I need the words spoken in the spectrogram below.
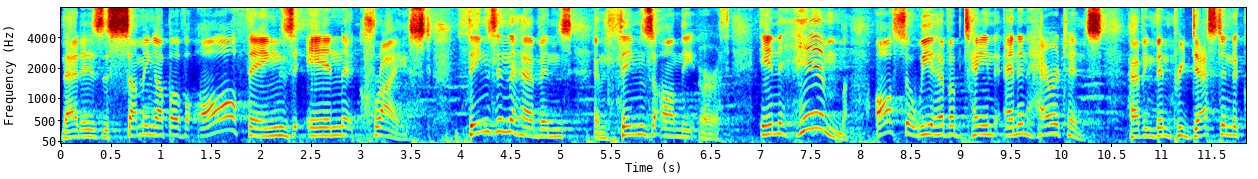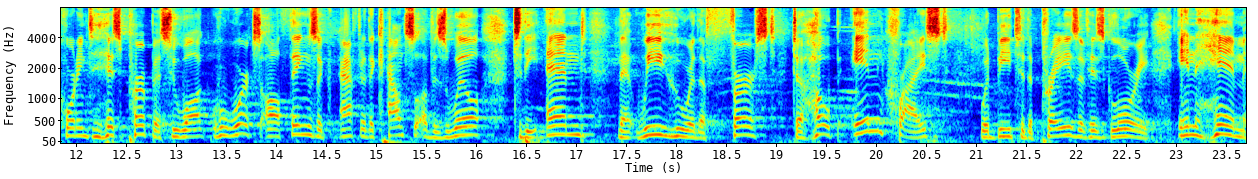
That is the summing up of all things in Christ, things in the heavens and things on the earth. In Him also we have obtained an inheritance, having been predestined according to His purpose, who, who works all things after the counsel of His will, to the end that we who were the first to hope in Christ would be to the praise of his glory. In him,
